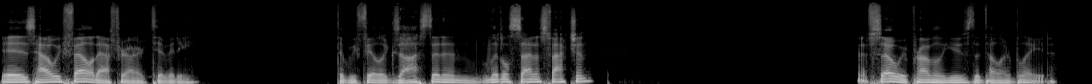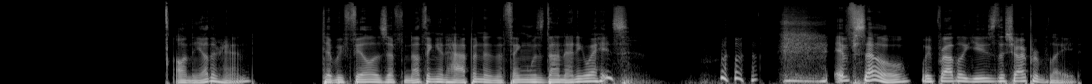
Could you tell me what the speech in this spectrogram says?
is how we felt after our activity. Did we feel exhausted and little satisfaction? If so, we probably used the duller blade. On the other hand, did we feel as if nothing had happened and the thing was done anyways? if so, we probably used the sharper blade.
